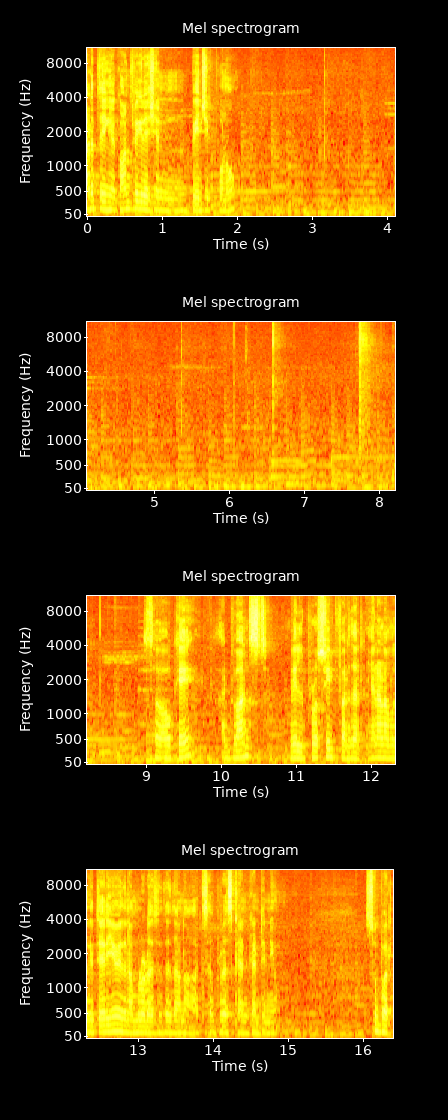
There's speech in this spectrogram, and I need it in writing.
அடுத்து இங்கே கான்ஃபிகரேஷன் பேஜுக்கு போகணும். So okay advanced will proceed further ஏன்னா நமக்கு தெரியும் இது நம்மளோட சித்து தானே accept risk and continue super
